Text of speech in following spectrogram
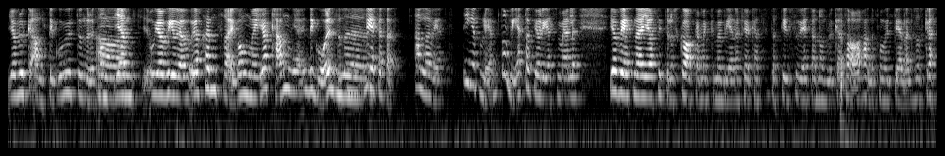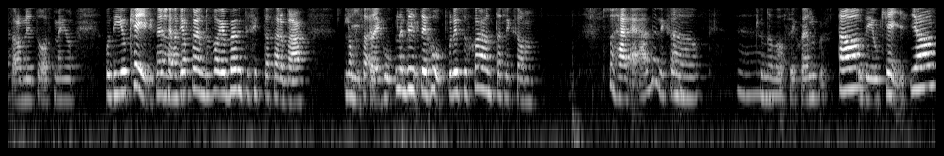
jag brukar alltid gå ut under ett sånt Ja. jämt och jag, jag, jag skäms varje gång men jag kan, jag, det går inte. Så Nej. vet jag så här, alla vet, det inga problem. De vet att jag reser mig eller jag vet när jag sitter och skakar mycket med benen för jag kan inte sitta still så vet jag att någon brukar ta handen på mitt ben eller så skrattar de lite åt mig. Och, och det är okej liksom. Jag känner att jag får ändå vara, jag behöver inte sitta så här och bara låtsas. Bita ihop, Nej, bita ihop. Och det är så skönt att liksom så här är det liksom. Ja, kunna vara sig själv. Ja, Och det är okej. ja,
